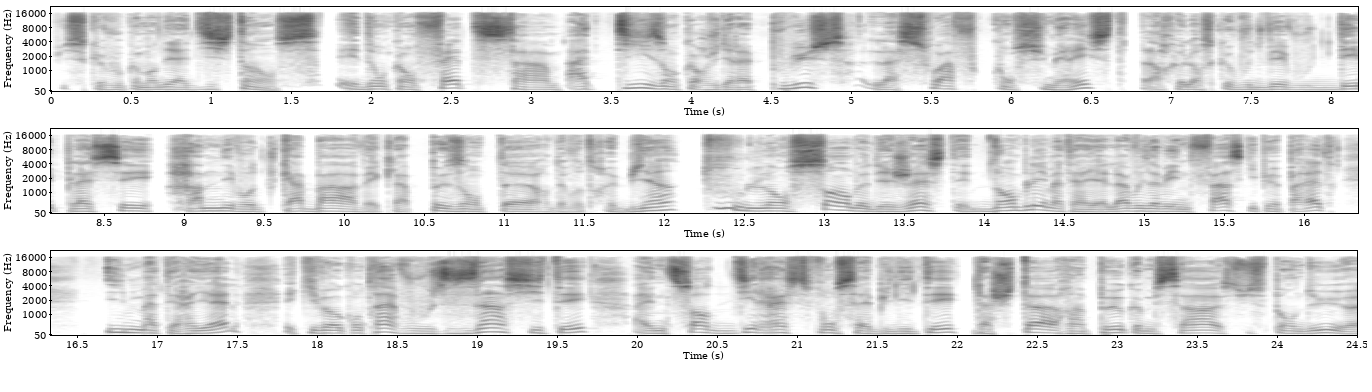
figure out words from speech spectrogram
puisque vous commandez à distance. Et donc, en fait, ça attise encore, je dirais, plus la soif consumériste. Alors que lorsque vous devez vous déplacer, ramener votre cabas avec la pesanteur de votre bien, tout l'ensemble des gestes est d'emblée matériel. Là, vous avez une phase qui peut paraître immatériel et qui va au contraire vous inciter à une sorte d'irresponsabilité d'acheteur un peu comme ça suspendu euh,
